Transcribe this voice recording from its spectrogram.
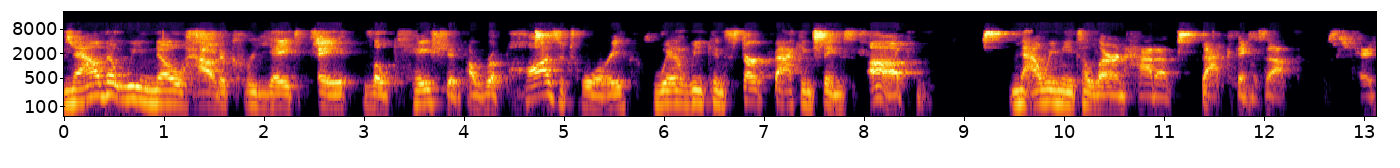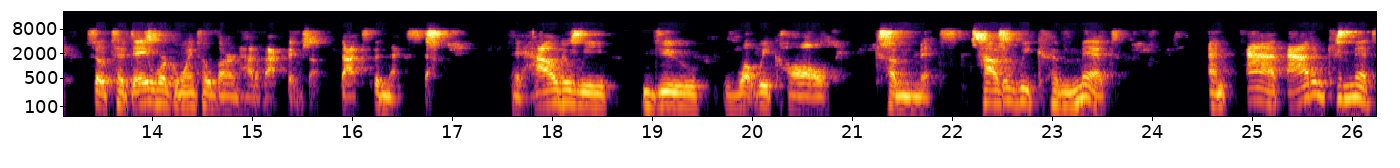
now that we know how to create a location, a repository where we can start backing things up, now we need to learn how to back things up. Okay, so today we're going to learn how to back things up. That's the next step. Okay, how do we do what we call commits? How do we commit and add, add and commit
